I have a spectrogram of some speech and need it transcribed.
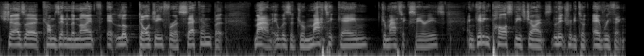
Scherzer comes in in the ninth. It looked dodgy for a second, but man, it was a dramatic game, dramatic series, and getting past these Giants literally took everything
